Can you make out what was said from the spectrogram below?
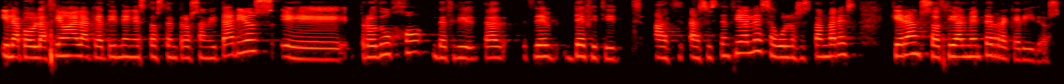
y la población a la que atienden estos centros sanitarios eh, produjo déficits asistenciales según los estándares que eran socialmente requeridos,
